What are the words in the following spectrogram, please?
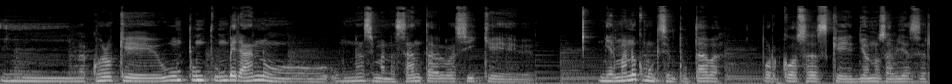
Y me acuerdo que hubo un punto, un verano, una Semana Santa, algo así, que mi hermano como que se emputaba por cosas que yo no sabía hacer.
